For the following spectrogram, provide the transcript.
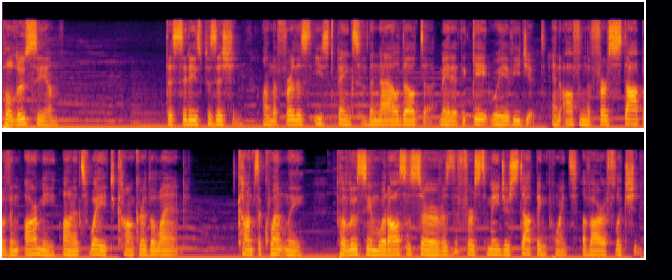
Pelusium. The city's position on the furthest east banks of the Nile Delta made it the gateway of Egypt and often the first stop of an army on its way to conquer the land. Consequently, Pelusium would also serve as the first major stopping point of our affliction.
